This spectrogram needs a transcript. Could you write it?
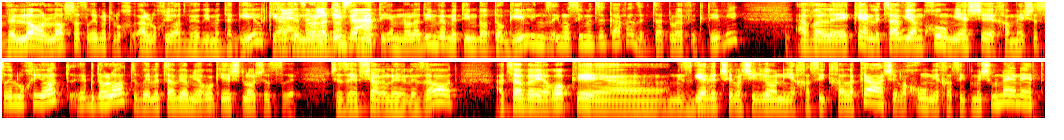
ולא, לא סופרים את לוח... הלוחיות ויודעים את הגיל, כי כן, אז הם זה נולדים, אה? ומתים, הם נולדים ומתים באותו גיל, אם, אם עושים את זה ככה, זה קצת לא אפקטיבי. אבל אה, כן, לצו ים חום יש אה, 15 לוחיות אה, גדולות, ולצו ים ירוק יש 13, שזה אפשר לזהות. הצו הירוק, אה, המסגרת של השריון היא יחסית חלקה, של החום יחסית משוננת.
